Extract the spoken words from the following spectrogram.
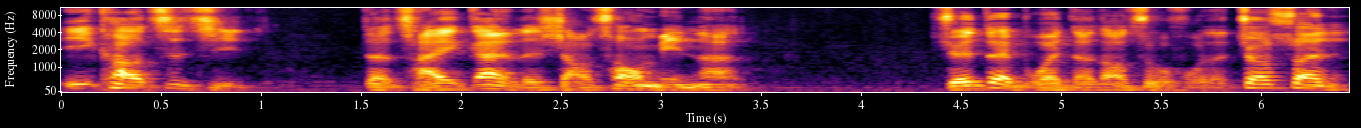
依靠自己的才干的小聪明呢，绝对不会得到祝福的。就算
